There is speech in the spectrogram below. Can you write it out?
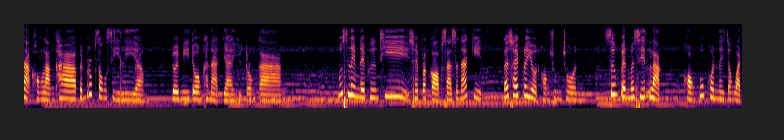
ณะของหลังคาเป็นรูปทรงสี่เหลี่ยม โดยมีโดมขนาดใหญ่อยู่ตรงกลาง มุสลิมในพื้นที่ใช้ประกอบศาสนกิจ และใช้ประโยชน์ของชุมชน ซึ่งเป็นมัสยิดหลัก ของผู้คนในจังหวัด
